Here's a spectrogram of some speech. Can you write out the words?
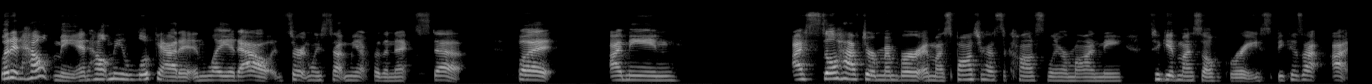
but it helped me. It helped me look at it and lay it out and certainly set me up for the next step. But I mean, I still have to remember, and my sponsor has to constantly remind me to give myself grace because I, I,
